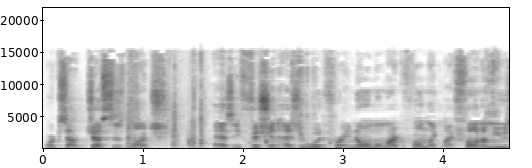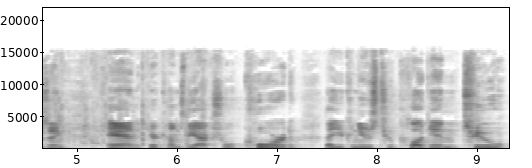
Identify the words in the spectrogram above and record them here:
Works out just as much as efficient as you would for a normal microphone, like my phone I'm using. And here comes the actual cord that you can use to plug in to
